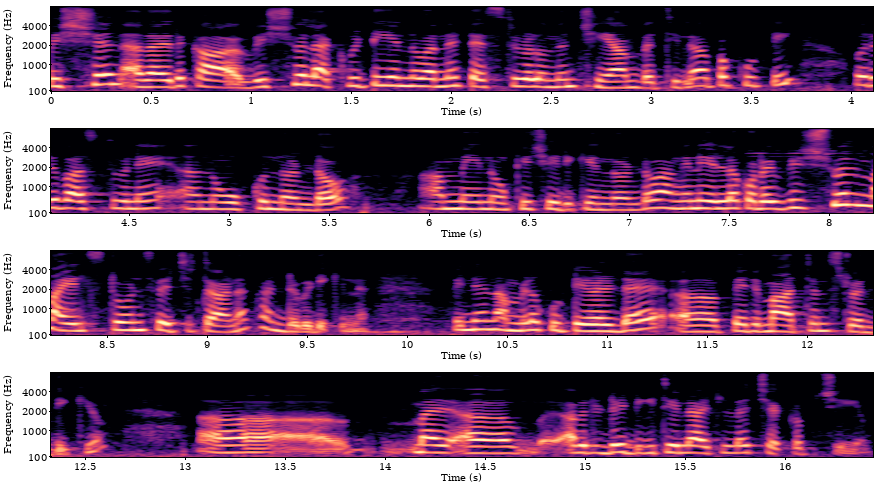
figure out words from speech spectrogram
വിഷൻ അതായത് വിഷ്വൽ അക്വിറ്റി എന്ന് പറഞ്ഞ ടെസ്റ്റുകളൊന്നും ചെയ്യാൻ പറ്റില്ല. അപ്പോൾ കുട്ടി ഒരു വസ്തുവിനെ നോക്കുന്നുണ്ടോ? അമ്മയെ നോക്കി ചിരിക്കുന്നുണ്ടോ? അങ്ങനെയുള്ള കുറേ വിഷ്വൽ മൈൽ സ്റ്റോൺസ് വെച്ചിട്ടാണ് കണ്ടുപിടിക്കുന്നത്. പിന്നെ നമ്മൾ കുട്ടികളുടെ പെരുമാറ്റം ശ്രദ്ധിക്കും. അവരുടെ ഡീറ്റെയിൽ ആയിട്ടുള്ള ചെക്കപ്പ് ചെയ്യും.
